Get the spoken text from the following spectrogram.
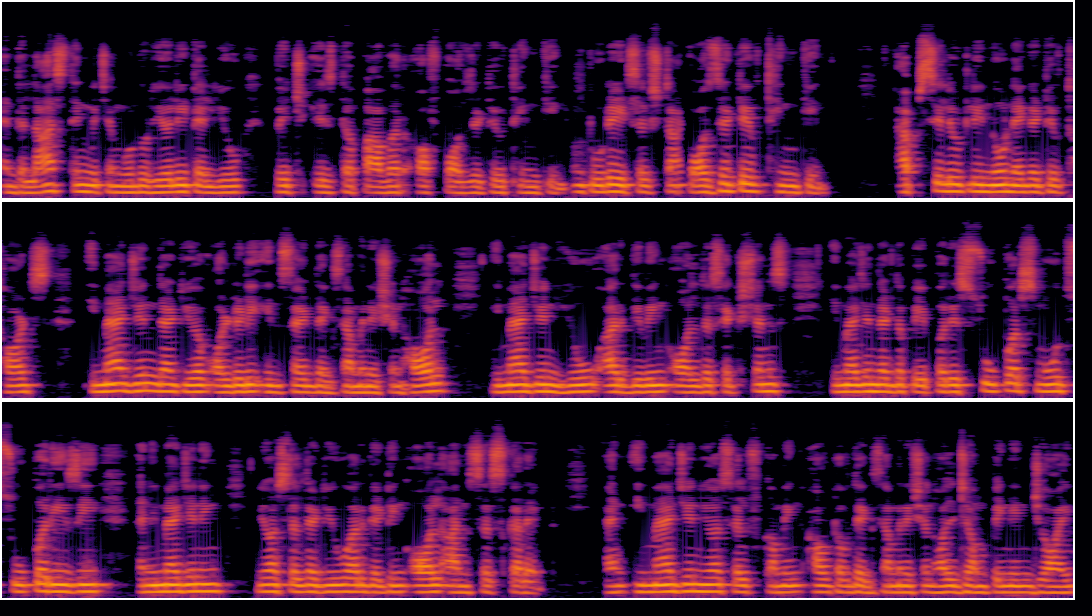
And the last thing which i'm going to really tell you which is the power of positive thinking. Today itself start positive thinking absolutely no negative thoughts. Imagine that you have already inside the examination hall. Imagine you are giving all the sections. Imagine that the paper is super smooth super easy and imagining yourself that you are getting all answers correct. And imagine yourself coming out of the examination hall jumping in joy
